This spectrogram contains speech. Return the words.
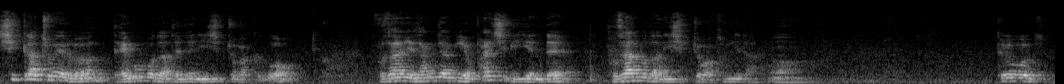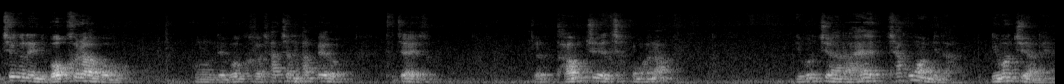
시가총액은 대구보다 대전이 20조가 크고 부산이 상장기업 82개인데 부산보다 20조가 큽니다. 어. 그리고 최근에 이제 머크라고 오는데 머크가 4,300억 투자해서 저 다음 주에 착공하나? 이번 주에 하나 해, 착공합니다. 이번 주에 하네요.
